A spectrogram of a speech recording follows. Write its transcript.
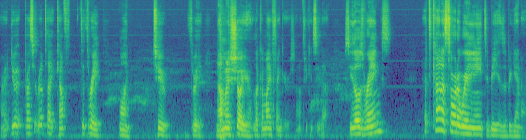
All right, do it. Press it real tight. Count to three. One, two, three. Now I'm going to show you. Look at my fingers. I don't know if you can see that. See those rings? That's kind of sort of where you need to be as a beginner.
